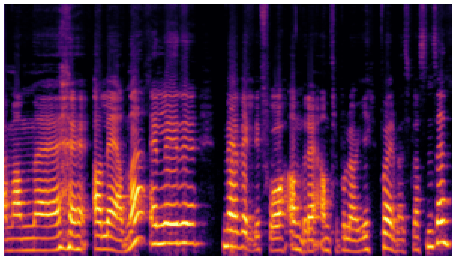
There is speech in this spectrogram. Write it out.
er man eh, alene eller med veldig få andre antropologer på arbeidsplassen sin.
